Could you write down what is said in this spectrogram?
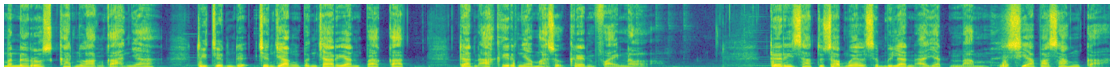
meneruskan langkahnya di jenjang pencarian bakat dan akhirnya masuk grand final. Dari 1 Samuel 9 ayat 6, siapa sangka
